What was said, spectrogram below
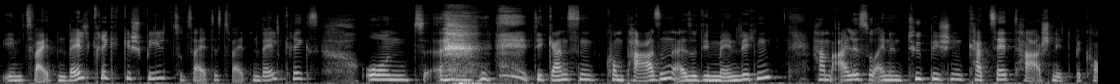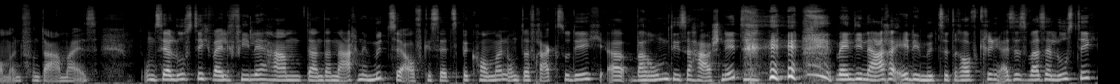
im Zweiten Weltkrieg gespielt, zur Zeit des Zweiten Weltkriegs. Und die ganzen Komparsen, also die männlichen, haben alle so einen typischen KZ-Haarschnitt bekommen von damals. Und sehr lustig, weil viele haben dann danach eine Mütze aufgesetzt bekommen und da fragst du dich, äh, warum dieser Haarschnitt, wenn die nachher eh die Mütze drauf kriegen. Also es war sehr lustig.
